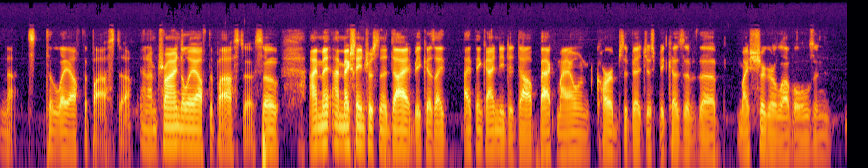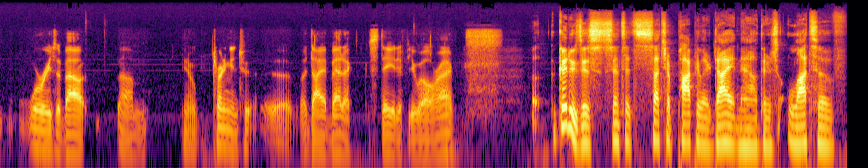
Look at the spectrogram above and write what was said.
not to lay off the pasta, and I'm trying to lay off the pasta. So I'm I'm actually interested in the diet because I I think I need to dial back my own carbs a bit just because of the my sugar levels and worries about um, you know turning into a, a diabetic state, if you will, right? The good news is, since it's such a popular diet now, there's lots of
